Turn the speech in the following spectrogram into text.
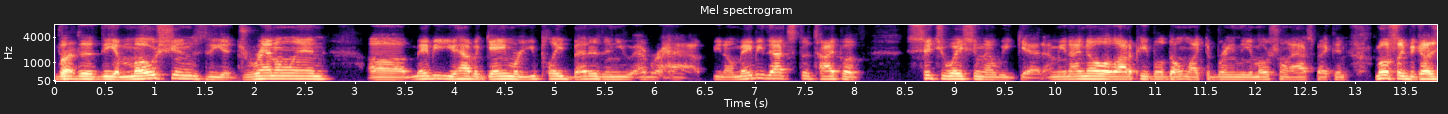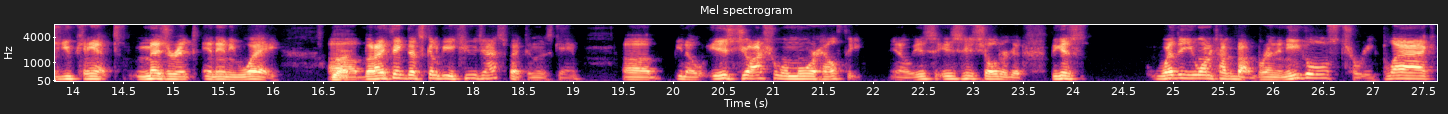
The right. the, the emotions, the adrenaline. Uh, maybe you have a game where you played better than you ever have. You know, maybe that's the type of situation that we get. I mean, I know a lot of people don't like to bring the emotional aspect in, mostly because you can't measure it in any way. Uh, right. Uh, but I think that's going to be a huge aspect in this game. Uh, you know, is Joshua Moore healthy? You know, is is his shoulder good? Because whether you want to talk about Brennan Eagles, Tarik Black,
